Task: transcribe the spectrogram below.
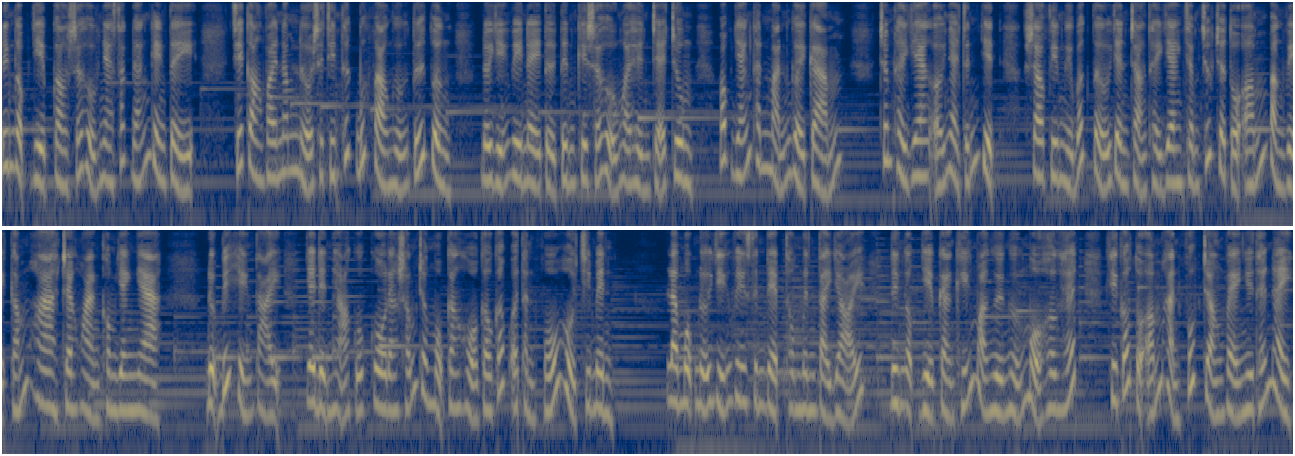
Đinh Ngọc Diệp còn sở hữu nhan sắc đáng ghen tị. Chỉ còn vài năm nữa sẽ chính thức bước vào ngưỡng tứ tuần, nữ diễn viên này tự tin khi sở hữu ngoại hình trẻ trung, vóc dáng thanh mảnh gợi cảm. Trong thời gian ở nhà tránh dịch, sau phim Người bất tử dành trọn thời gian chăm chút cho tổ ấm bằng việc cắm hoa, trang hoàng không gian nhà. Được biết hiện tại, gia đình nhỏ của cô đang sống trong một căn hộ cao cấp ở thành phố Hồ Chí Minh. Là một nữ diễn viên xinh đẹp, thông minh, tài giỏi, Đinh Ngọc Diệp càng khiến mọi người ngưỡng mộ hơn hết khi có tổ ấm hạnh phúc trọn vẹn như thế này.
